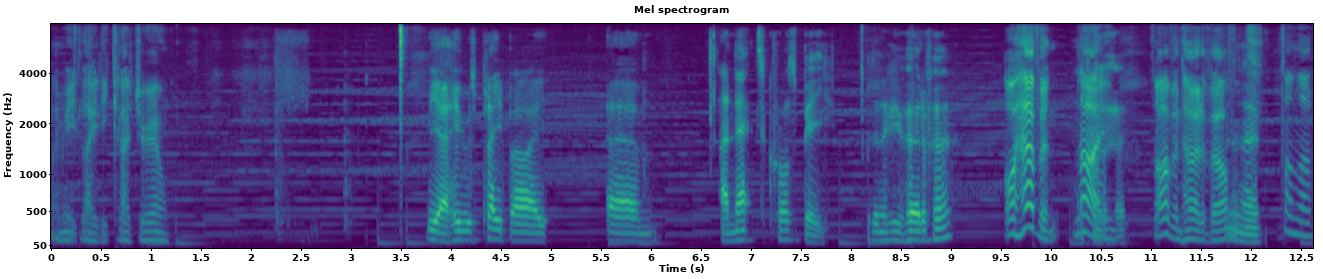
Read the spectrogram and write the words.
they meet Lady Galadriel. Yeah, who was played by um, Annette Crosbie. I don't know if you've heard of her. I haven't. No, I haven't heard, I haven't heard of her. I've No. done the.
